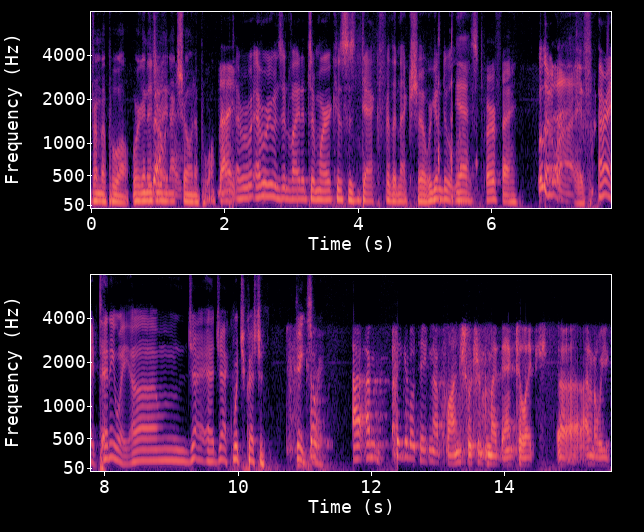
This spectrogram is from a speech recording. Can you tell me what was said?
from a pool. We're going to do the next show in a pool. Nice. everyone's invited to Marcus's deck for the next show. We're going to do it live. Yes, perfect. We'll do it live. All right. Anyway, um, Jack, uh, Jack what's your question? Jake, so, sorry. I, am thinking about taking that plunge, switching from my bank to like uh, I don't know what you,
